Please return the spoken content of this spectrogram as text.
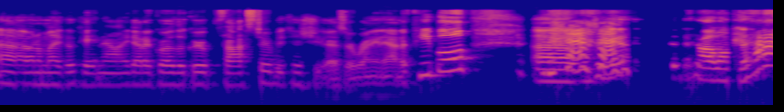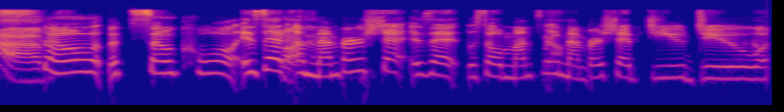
Um, and I'm like, okay, now I got to grow the group faster because you guys are running out of people. Uh, I guess a problem to have. So that's so cool. Is it but, a membership? Is it so monthly yeah. membership? Do you do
